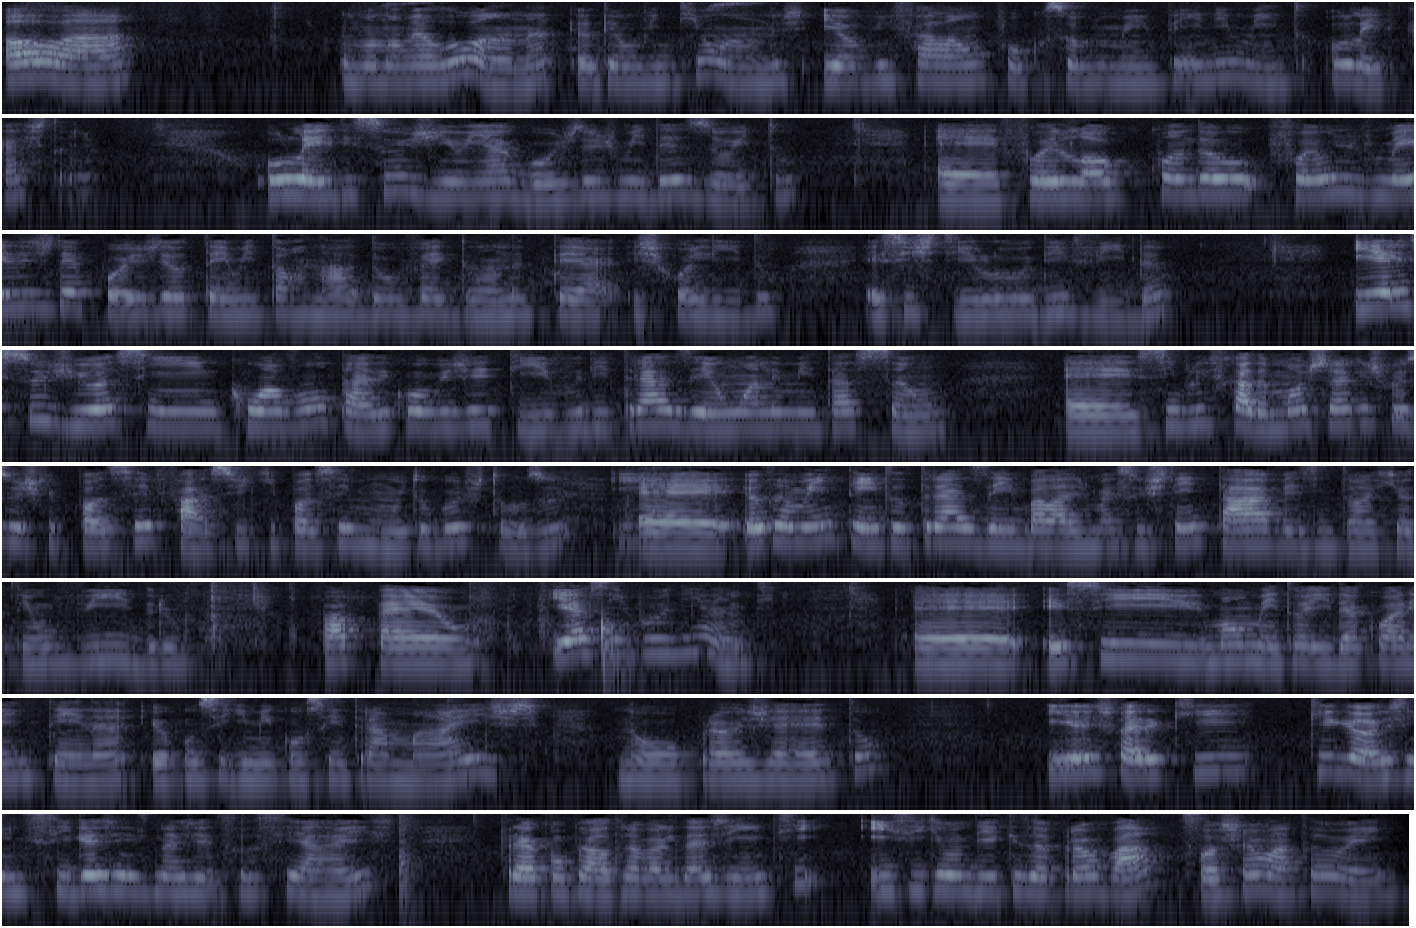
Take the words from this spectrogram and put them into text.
Olá, o meu nome é Luana, eu tenho 21 anos e eu vim falar um pouco sobre o meu empreendimento, o Leite Castanha. O Leite surgiu em agosto de 2018. É, foi logo quando eu. Foi uns meses depois de eu ter me tornado vegana, de ter escolhido esse estilo de vida. E ele surgiu assim com a vontade e com o objetivo de trazer uma alimentação é, simplificada, mostrar que as pessoas que pode ser fácil e que pode ser muito gostoso. É, eu também tento trazer embalagens mais sustentáveis, então aqui eu tenho vidro, papel e assim por diante. É, esse momento aí da quarentena eu consegui me concentrar mais no projeto e eu espero que, que gostem. Siga a gente nas redes sociais para acompanhar o trabalho da gente. E se um dia quiser provar, só chamar também.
